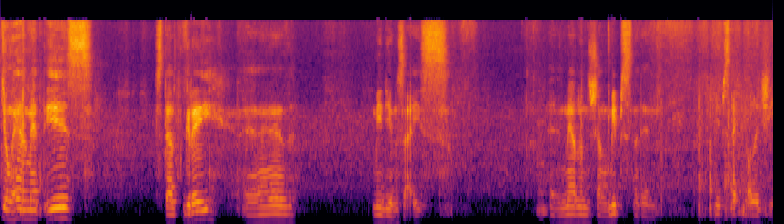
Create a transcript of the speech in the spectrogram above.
At yung helmet is stealth gray and medium size. And meron siyang MIPS na din. MIPS technology.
